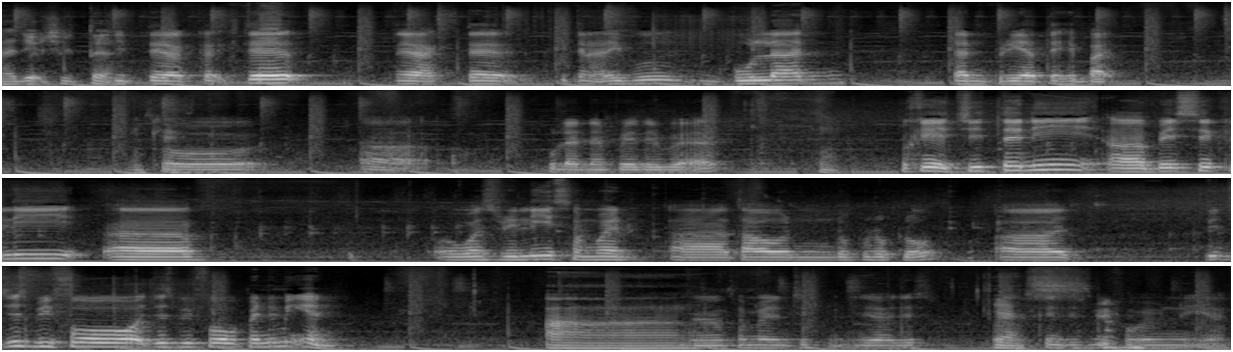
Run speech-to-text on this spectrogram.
Tajuk cerita. kita akan kita ya kita kita nak review bulan dan pria terhebat. Okay. So uh, bulan dan pria terhebat. eh. Hmm. Okay, cerita ni uh, basically uh, was released somewhere uh, tahun 2020. Uh, just before just before pandemic kan? Ah, Uh, somewhere just yeah just Yes. Just before pandemic yeah.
